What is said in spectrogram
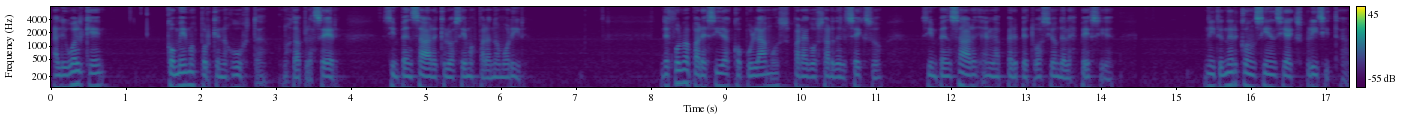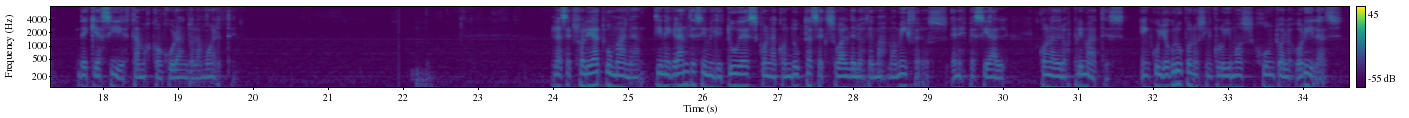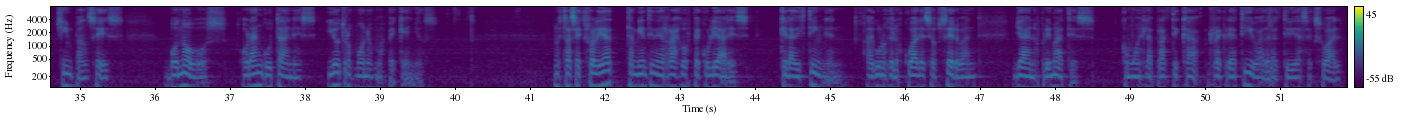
al igual que comemos porque nos gusta, nos da placer, sin pensar que lo hacemos para no morir. De forma parecida copulamos para gozar del sexo, sin pensar en la perpetuación de la especie, ni tener conciencia explícita de que así estamos conjurando la muerte. La sexualidad humana tiene grandes similitudes con la conducta sexual de los demás mamíferos, en especial con la de los primates, en cuyo grupo nos incluimos junto a los gorilas, chimpancés, bonobos, orangutanes y otros monos más pequeños. Nuestra sexualidad también tiene rasgos peculiares que la distinguen, algunos de los cuales se observan ya en los primates, como es la práctica recreativa de la actividad sexual,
